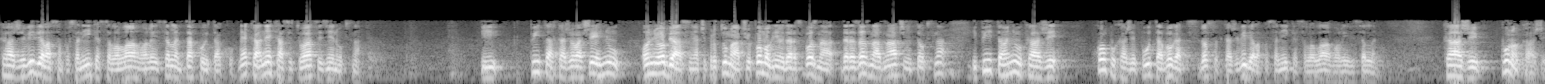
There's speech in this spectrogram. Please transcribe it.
Kaže, vidjela sam poslanika, sallallahu alaihi sallam, tako i tako. Neka, neka situacija iz njenog sna. I pita, kaže, ovaj šeh nju, on je objasni, znači protumačio, pomogne da raspozna, da razazna značenje tog sna i pita nju, kaže, koliko, kaže, puta bogat dosad, kaže, vidjela poslanika, sallallahu alaihi sallam. Kaže, puno, kaže.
